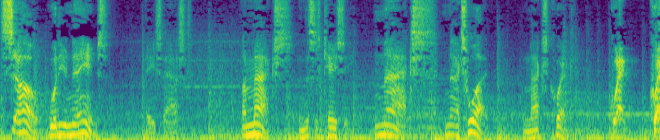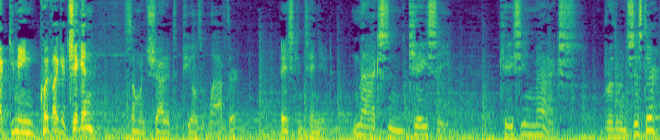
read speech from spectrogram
So, what are your names? Ace asked. I'm Max, and this is Casey. Max. Max what? Max Quick. Quick! Quick! You mean quick like a chicken? Someone shouted to peals of laughter. Ace continued. Max and Casey. Casey and Max. Brother and sister?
